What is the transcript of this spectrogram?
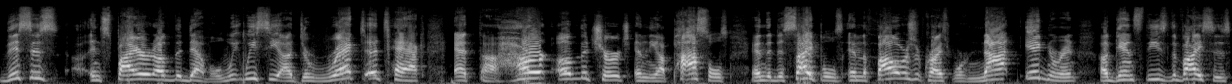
this is uh, inspired of the devil. We, we see a direct attack at the heart of the church, and the apostles and the disciples and the followers of Christ were not ignorant against these devices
